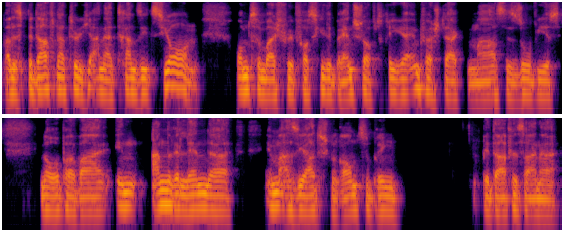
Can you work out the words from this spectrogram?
Weil es bedarf natürlich einer Transition, um zum Beispiel fossile Brennstoffträger im verstärkten Maße, so wie es in Europa war, in andere Länder im asiatischen Raum zu bringen. Bedarf es einer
